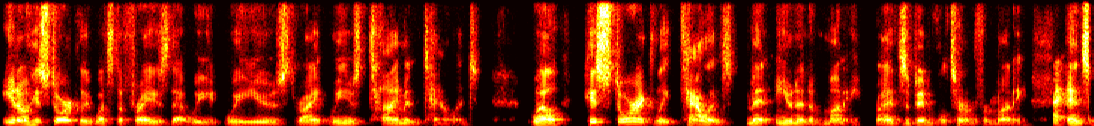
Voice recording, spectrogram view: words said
you know, historically, what's the phrase that we we used? Right, we use time and talent. Well, historically, talent meant unit of money, right? It's a biblical term for money. Right. And so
